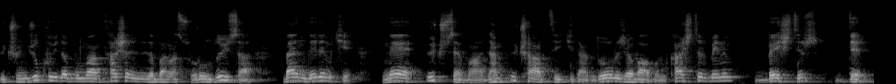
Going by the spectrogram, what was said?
üçüncü kuyuda bulunan taş adedi de bana sorulduysa ben derim ki n 3 ise madem 3 artı 2'den doğru cevabım kaçtır benim? 5'tir derim.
